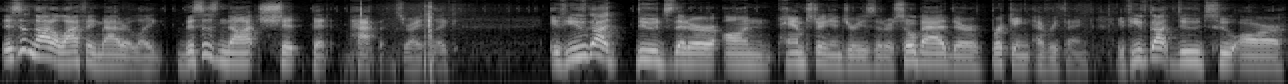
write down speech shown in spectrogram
this is not a laughing matter. Like this is not shit that happens, right? Like if you've got dudes that are on hamstring injuries that are so bad they're bricking everything. If you've got dudes who are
